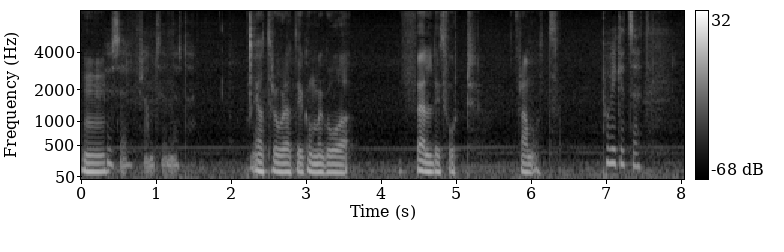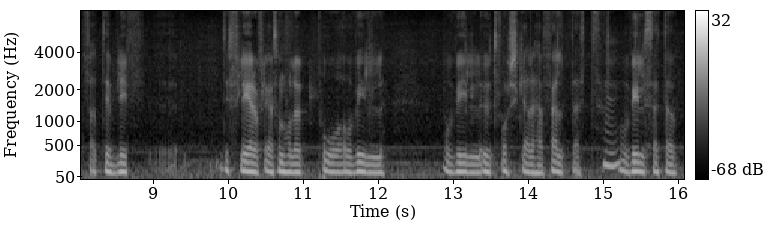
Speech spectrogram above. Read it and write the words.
Mm. Hur ser framtiden ut? Där? Jag tror att det kommer gå väldigt fort framåt. På vilket sätt? För att det blir det är fler och fler som håller på och vill, och vill utforska det här fältet Mm. och vill sätta upp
